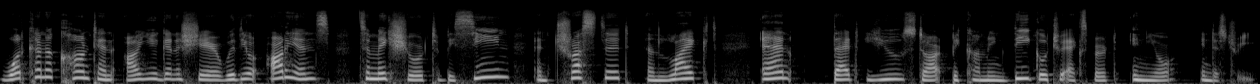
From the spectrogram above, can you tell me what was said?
What kind of content are you going to share with your audience to make sure to be seen and trusted and liked and that you start becoming the go to expert in your industry.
